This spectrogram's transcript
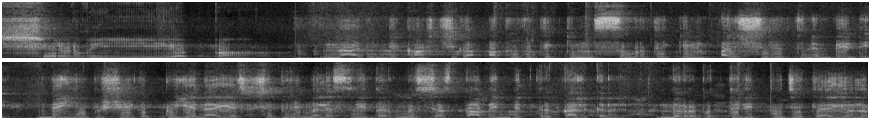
ശരണമയ്യപ്പ. നാടിന്റെ കാർഷിക അഭിവൃദ്ധിക്കും സമൃദ്ധിക്കും ഐശ്വര്യത്തിനും വേണ്ടി നെയ്യഭിഷേക പ്രിയനായ ശബരിമല ശ്രീ ധർമ്മശാസ്താവിന്റെ തൃക്കാൽക്കൽ നിറപുത്തിരി പൂജയ്ക്കായുള്ള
